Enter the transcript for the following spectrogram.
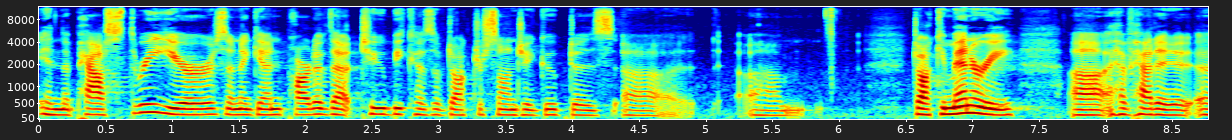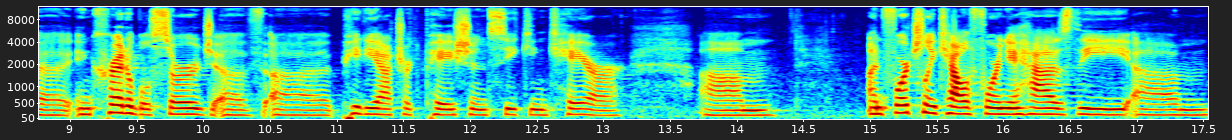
in the past three years, and again, part of that too because of Dr. Sanjay Gupta's uh, um, documentary, uh, have had an incredible surge of uh, pediatric patients seeking care. Um, unfortunately, California has the um,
